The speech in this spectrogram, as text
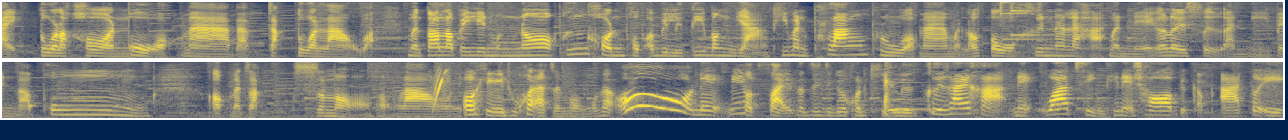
ลาย ๆ ตัวละครโผล่ออกมาแบบจากตัวเราอะเหมือนตอนเราไปเรียนเมืองนอกเพิ่งคนพบ ability บางอย่างที่มันพลั่งพลูออกมาเหมือนเราโตขึ้นนั่นแหละค่ะ เหมือนเนก็เลยสื่ออันนี้เป็นแบบพุ่งออกมาจากสมองของเรา โอเค ทุกคนอาจจะงงว่าแบบโอ้เนนี่สดใสแต่จริงๆเป็นคนคิดลึกคือใช่ค่ะ เนว่าสิ่งที่เนชอบเกี่ยวกับอาร์ตตัวเอง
